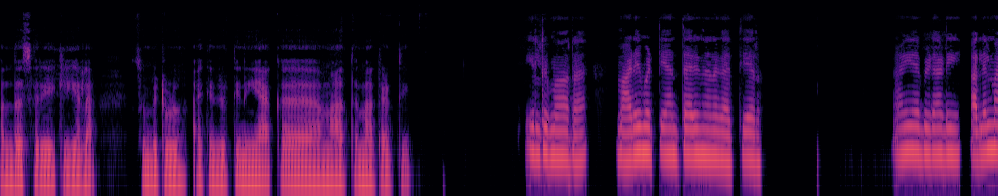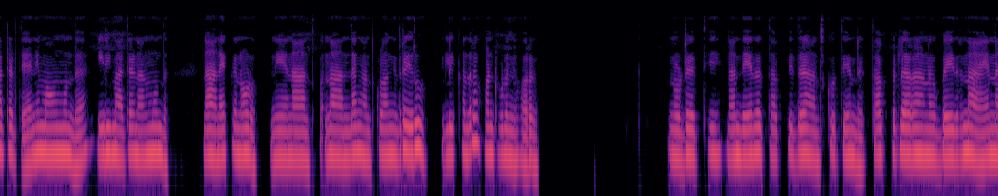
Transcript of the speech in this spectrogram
ತಂದ ಸರಿ ಆಕಿಗೆಲ್ಲ. ಸುಮ್ ಬಿಟ್ಬಿಡು. ಆಕಿನ ಜೊತೆ ನೀ ಯಾಕೆ ಮಾತು ಮಾತಾಡ್ತಿ? ಇಲ್ರಿ ಮಾವರ. ಮಾಡಿ ಮಟ್ಟಿ ಅಂತಾರೆ ನನಗೆ ಅತ್ತಿಯಾರು. ಅಯ್ಯ ಬಿಡಾಡಿ. ಅಲ್ಲೇ ಮಾತಾಡ್ತೇನೆ ನಿಮ್ಮ ಮುಂದೆ? ಇಲ್ಲಿ ಮಾತಾಡ ನನ್ನ ಮುಂದೆ. ನಾನಕ್ಕೆ ನೋಡು? ನೀ ನಾ ನಾ ಅಂದಂಗೆ ಅಂದ್ಕೊಳಂಗಿದ್ರೆ ಇರು. ಇಲ್ಲಿಕಂದ್ರೆ ಹೊಂಟ್ಬಿಡು ನೀವು ಹೊರಗೆ. ನೋಡ್ರಿ ಅತ್ತಿ ಏನೋ ತಪ್ಪಿದೆ ಅನ್ಸ್ಕೊತೀನಿ. ತಪ್ಪಿದಾರ ನನಗೆ ಬೈದ್ರೆ ನಾ ಏನ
